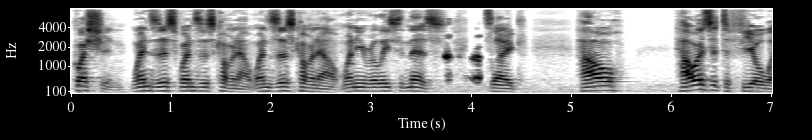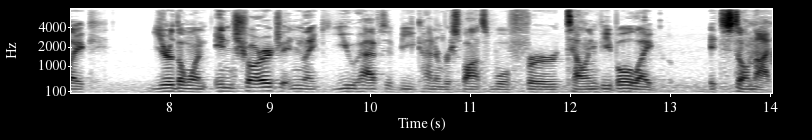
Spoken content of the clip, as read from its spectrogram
question: When's this? When's this coming out? When's this coming out? When are you releasing this? It's like, how how is it to feel like you're the one in charge and like you have to be kind of responsible for telling people like it's still not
